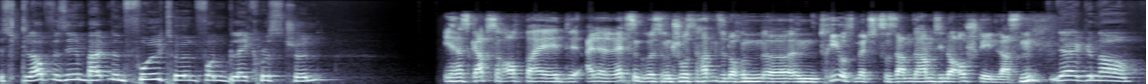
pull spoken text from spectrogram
ich glaube, wir sehen bald einen Full-Turn von Blake Christian. Ja, das gab's doch auch bei einer der letzten größeren Shows, da hatten sie doch ein, äh, ein Trios-Match zusammen, da haben sie ihn doch auch stehen lassen. Ja, genau.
